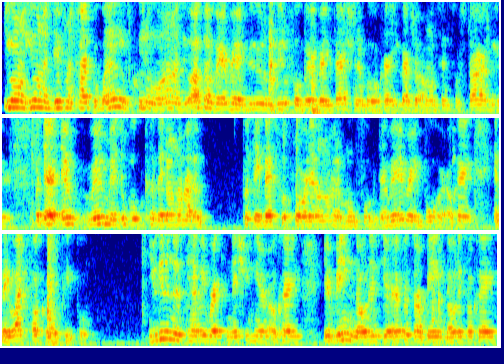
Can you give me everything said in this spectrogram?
you on you on a different type of wave, Queen of Wands. You're also very, very beautiful, beautiful, very, very fashionable. Okay, you got your own sense of style here, but they're they're very miserable because they don't know how to put their best foot forward. They don't know how to move forward. They're very, very bored, okay? And they like fucking with people. You getting this heavy recognition here, okay? You're being noticed. Your efforts are being noticed, okay?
